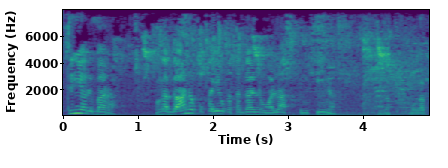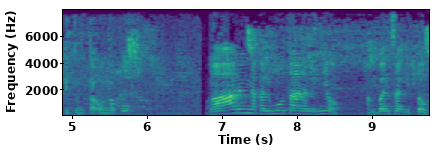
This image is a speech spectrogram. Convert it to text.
Senyor Ibarra, mga gaano po kayo katagal na wala sa Pilipinas? Mga pitong taon na po. Maaaring nakalimutan na ninyo ang bansang ito.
